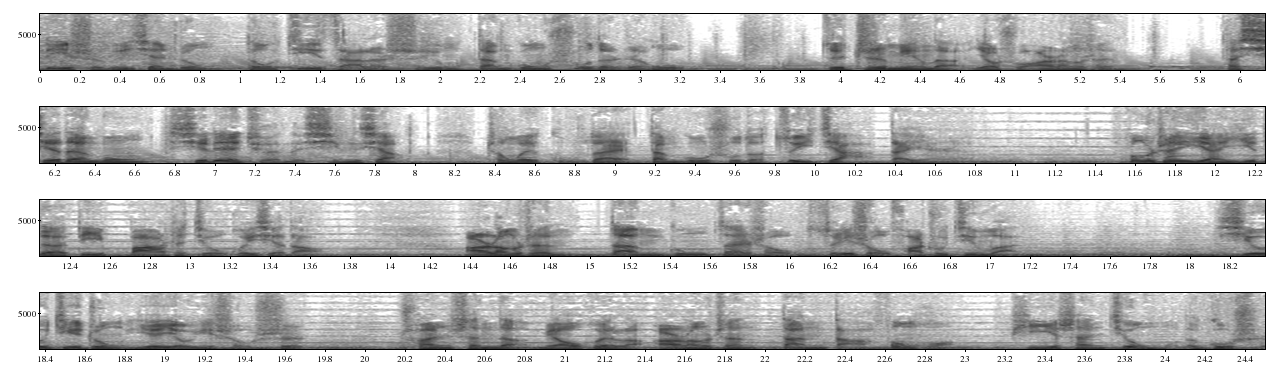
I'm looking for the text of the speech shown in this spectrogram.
历史文献中都记载了使用弹弓术的人物。最知名的要数二郎神，他携弹弓、携猎犬的形象，成为古代弹弓术的最佳代言人。《封神演义》的第八十九回写道：“二郎神弹弓在手，随手发出金丸。”《西游记》中也有一首诗，传神地描绘了二郎神弹打凤凰、劈山救母的故事。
